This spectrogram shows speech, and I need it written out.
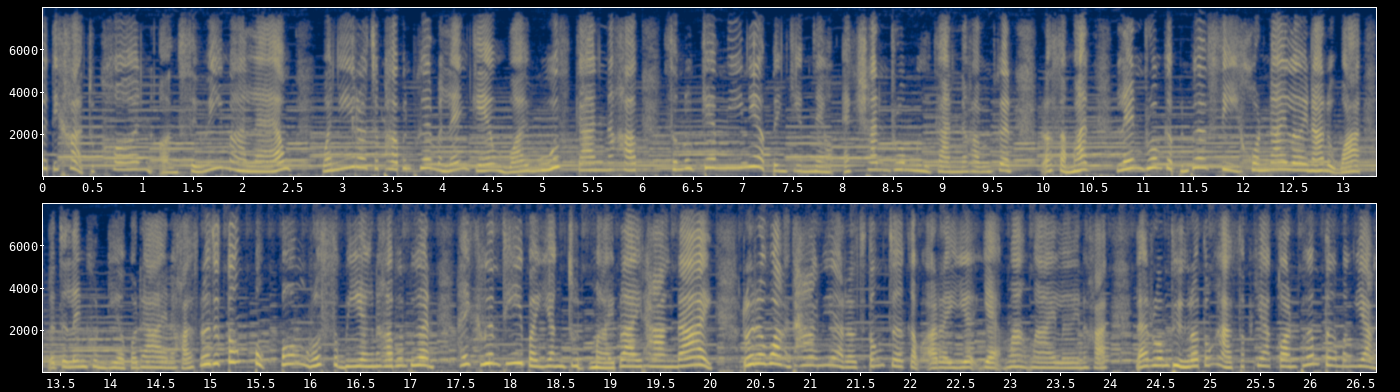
วัสดีค่ะทุกคนออนซีวีมาแล้ว วันนี้เราจะพาเพื่อนๆมาเล่นเกม Wild Wolf กันนะครับสำหรับเกมนี้เนี่ยเป็นเกมแนวแอคชั่นร่วมมือกันนะคะเพื่อนๆเราสามารถเล่นร่วมกับเพื่อนๆ4 คนได้เลยนะ หรือว่าเราจะเล่นคนเดียวก็ได้นะคะ เราจะต้องปกป้องรถเสบียงนะคะ เพื่อนๆให้เคลื่อนที่ไปยังจุดหมายปลายทางได้ โดยระหว่างทางเนี่ยเราจะต้องเจอกับอะไรเยอะแยะมากมายเลยนะคะ และรวมถึงเราต้องหาทรัพยากรเพิ่มเติมบางอย่าง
